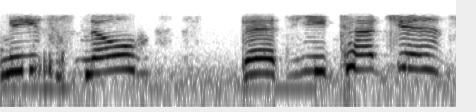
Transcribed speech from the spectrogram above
needs no that he touches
